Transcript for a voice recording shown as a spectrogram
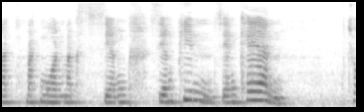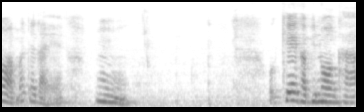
มักมักมวน มักเสียงเสียงพินเสียงแค้นชอบมาแต่ใดอืม โอเคค่ะพี่น้องคะ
